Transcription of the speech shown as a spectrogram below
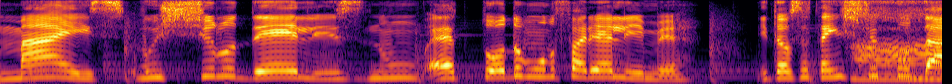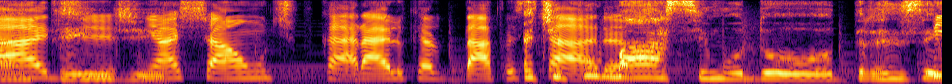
mas o estilo deles não é todo mundo Faria Limer. Então você tem dificuldade entendi. em achar um tipo, caralho, quero dar pra esse é tipo cara. o máximo do 365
